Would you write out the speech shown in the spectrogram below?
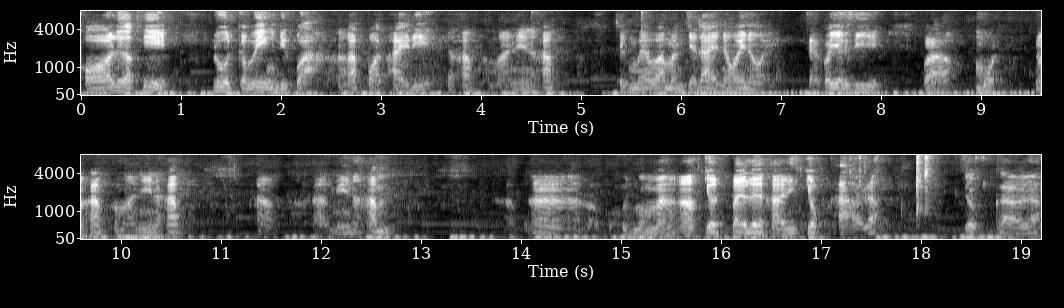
ขอเลือกที่ลูดกับวิ่งดีกว่านะครับ ปลอดภัยดีนะครับประมาณนี้นะครับ ถึงแม้ว่ามันจะได้น้อยหน่อย แต่ก็ยังดีกว่าหมดนะครับประมาณนี้นะครับครับตามนี้นะครับอ่า คุณมากๆอ้าวจดไปเลยค่ะนี่จบข่าวแล้ว จบข่าวแล้ว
